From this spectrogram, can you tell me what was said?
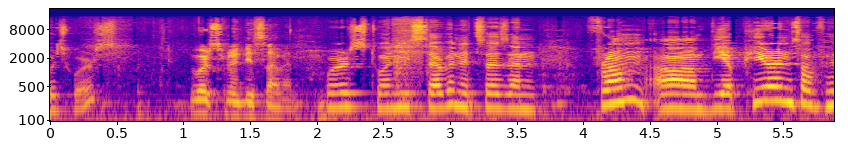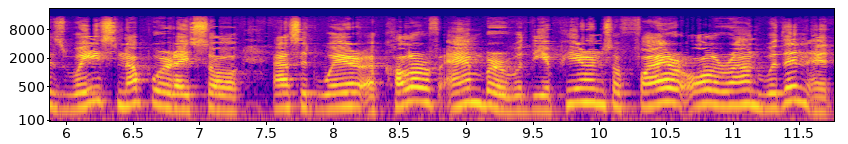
Which verse? Verse 27. Verse 27 it says, And from um, the appearance of his waist and upward I saw, as it were, a color of amber with the appearance of fire all around within it.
